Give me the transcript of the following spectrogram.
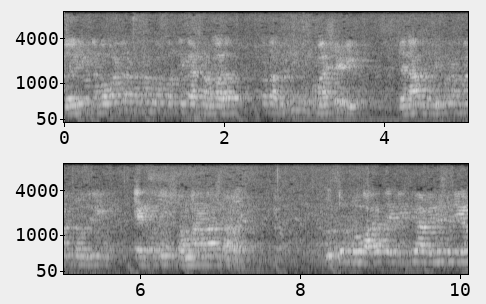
দৈনিক নববার্তা প্রসঙ্গ পত্রিকার সম্পাদক তথা বিশিষ্ট সমাজসেবী জনাব মুজিবুর রহমান চৌধুরী এর প্রতি সম্মাননা স্মারক উত্তর পূর্ব ভারতের দ্বিতীয় আমির শরীয়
